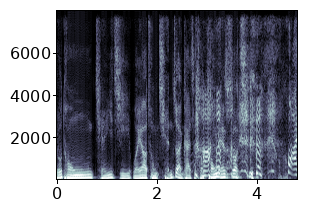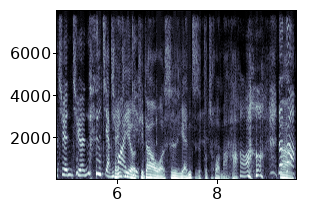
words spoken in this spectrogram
如同前一集，我要从前传开始，从童年说起。画圈圈，讲前。集有提到我是颜值不错嘛，哈。好，那那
